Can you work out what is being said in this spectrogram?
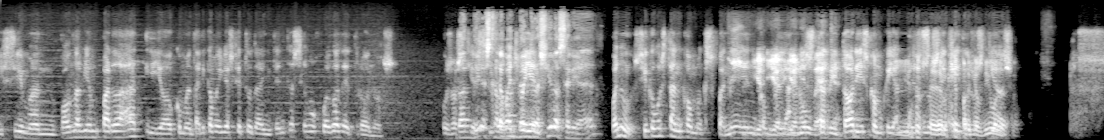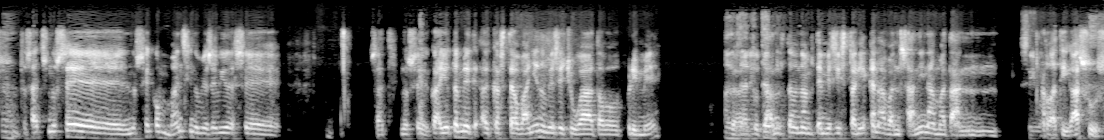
I sí, me'n Pol n'havíem parlat i el comentari que m'havies fet tu de intenta ser un juego de tronos. Pues, Van hòstia, dir, és sí que que la vaig veient... així, la sèrie, eh? Bueno, sí que ho estan com expanent, Jo- com jo- que hi ha jo no més veig, eh? territoris, com que hi ha Jo més no no sé sé què, i per què dius, hòstia, això. Saps? No sé, no sé com van, si només havia de ser... Saps? No sé. Clar, jo també a Castlevania només he jugat el primer, que en total té, més història que anar avançant i anar matant Sí, a latigassos.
